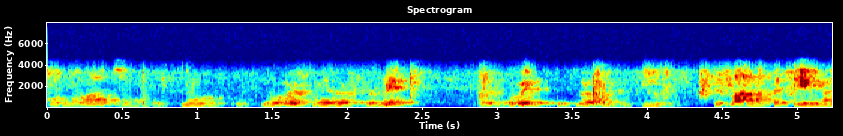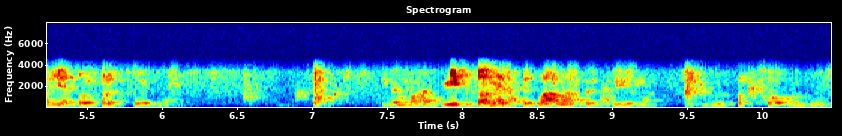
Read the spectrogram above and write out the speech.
Повноваження. Основне розповідь, розповідь Світлана Петрівна. Світлана Петрівна, є тут присутня? Немає. Ніхто не Світлана Петрівна? Випадково, ні?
